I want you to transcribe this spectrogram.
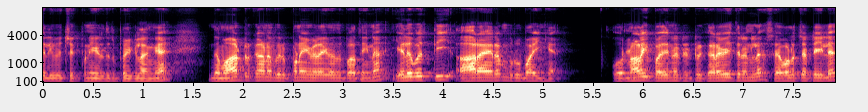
தெளிவாக செக் பண்ணி எடுத்துகிட்டு போய்க்கலாங்க. இந்த மாட்டுக்கான விற்பனை விலை வந்து பார்த்திங்கன்னா எழுபத்தி ஆறாயிரம் ரூபாய்ங்க. ஒரு நாளைக்கு பதினெட்டு லிட்டர் கறவை திறனில் செவலச்சட்டையில்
